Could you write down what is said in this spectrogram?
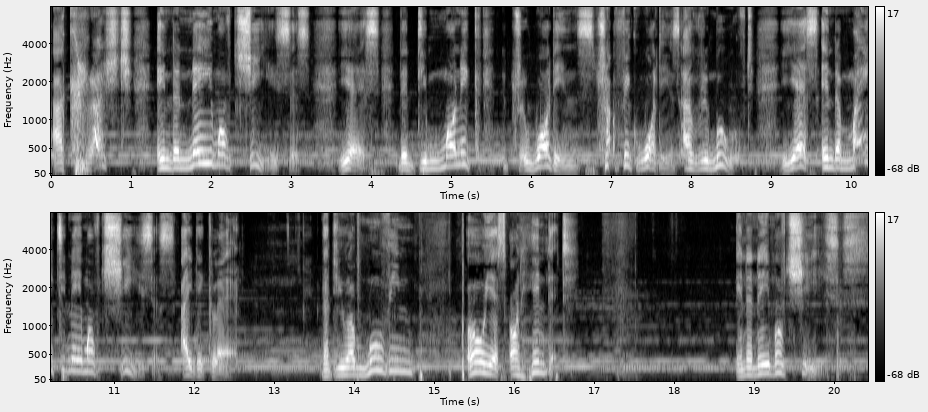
are crushed in the name of Jesus. Yes, the demonic wardens, traffic wardens are removed. Yes, in the mighty name of Jesus, I declare that you are moving, oh yes, unhindered. In the name of Jesus.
